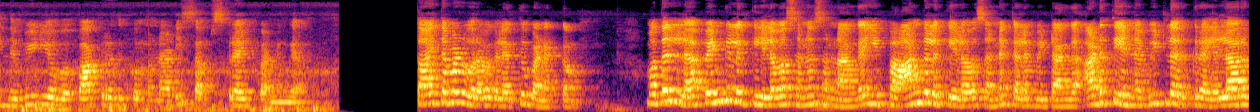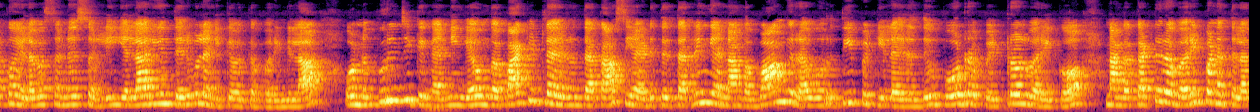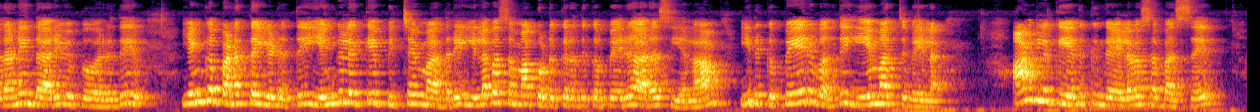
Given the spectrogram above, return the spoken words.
இந்த வீடியோவை பார்க்குறதுக்கு முன்னாடி சப்ஸ்கிரைப் பண்ணுங்க. தாய் தமிழ் உறவுகளுக்கு வணக்கம். முதல்ல பெண்களுக்கு இலவசம்னு சொன்னாங்க. இப்போ ஆண்களுக்கு இலவசம்னு கிளம்பிட்டாங்க. அடுத்து என்ன? வீட்டில் இருக்கிற எல்லாருக்கும் இலவசம்னு சொல்லி எல்லாரையும் தெருவில் நிற்க வைக்க போறீங்களா? ஒன்று புரிஞ்சுக்குங்க. நீங்கள் உங்கள் பாக்கெட்டில் இருந்த காசியை எடுத்து தர்றீங்க. நாங்கள் வாங்குற ஒரு தீப்பெட்டியில் இருந்து போடுற பெட்ரோல் வரைக்கும் நாங்கள் கட்டுற வரி பணத்தில் தானே இந்த அறிவிப்பு வருது. எங்க பணத்தை எடுத்து எங்களுக்கே பிச்சை மாதிரி இலவசமா கொடுக்கறதுக்கு பேரு அரசியலா இதுக்கு பேரு வந்து ஏமாத்து வேலை. ஆண்களுக்கு எதுக்குங்க இலவச பஸ்ஸு?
